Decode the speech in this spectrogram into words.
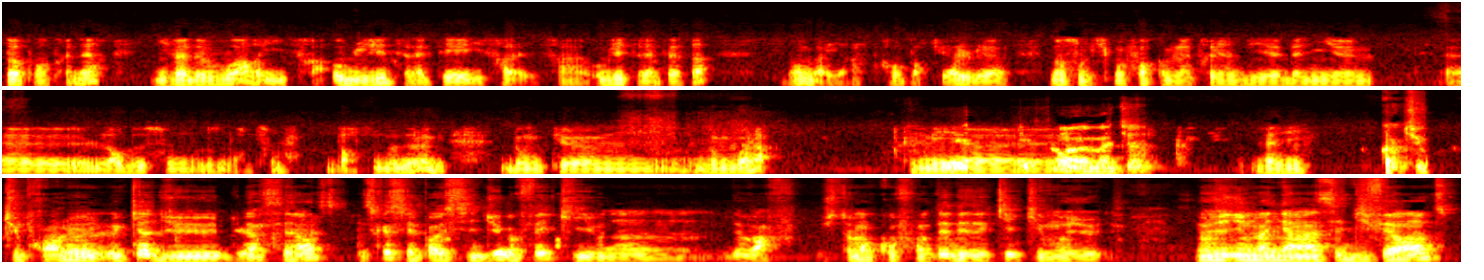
top entraîneur, il va devoir, il sera obligé de s'adapter, il sera, sera, obligé de s'adapter à ça. Sinon, bah, il restera au Portugal euh, dans son petit confort, comme l'a très bien dit Dani euh, lors, de son, lors, de son, lors de son monologue. Donc, euh, donc voilà. Mais, euh, question, Mathieu. Vas-y. Quand tu, tu prends le, le, cas du, du RC Lens, est-ce que c'est pas aussi dû au fait qu'ils vont devoir justement confronter des équipes qui vont jouer, jouer d'une manière assez différente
